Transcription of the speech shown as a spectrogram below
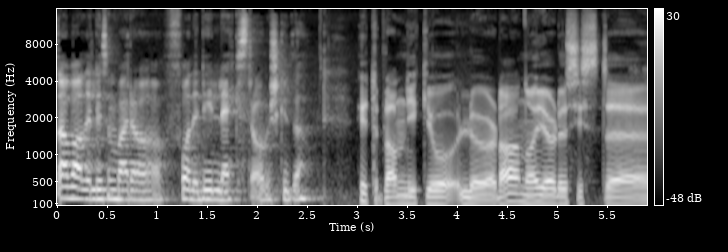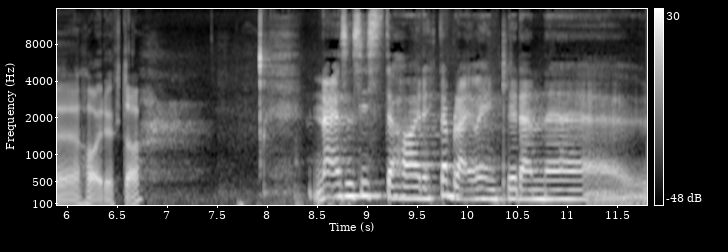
da var det liksom bare å få det lille ekstra overskuddet. Hytteplanen gikk jo lørdag. Når gjør du siste hardøkta? Nei, altså Siste hardøkta ble jo egentlig den, eh,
